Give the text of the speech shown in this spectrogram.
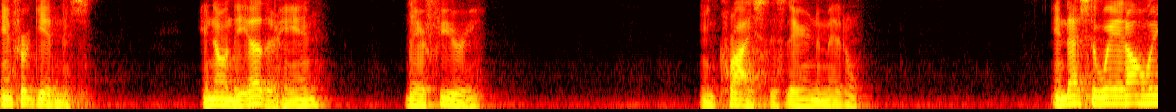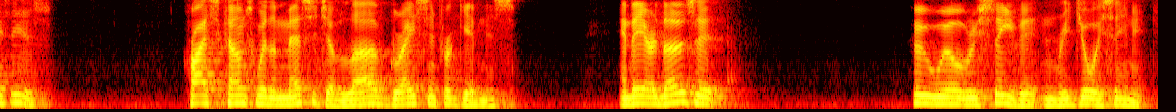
and forgiveness. And on the other hand, their fury. And Christ is there in the middle. And that's the way it always is. Christ comes with a message of love, grace, and forgiveness. And they are those that who will receive it and rejoice in it.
